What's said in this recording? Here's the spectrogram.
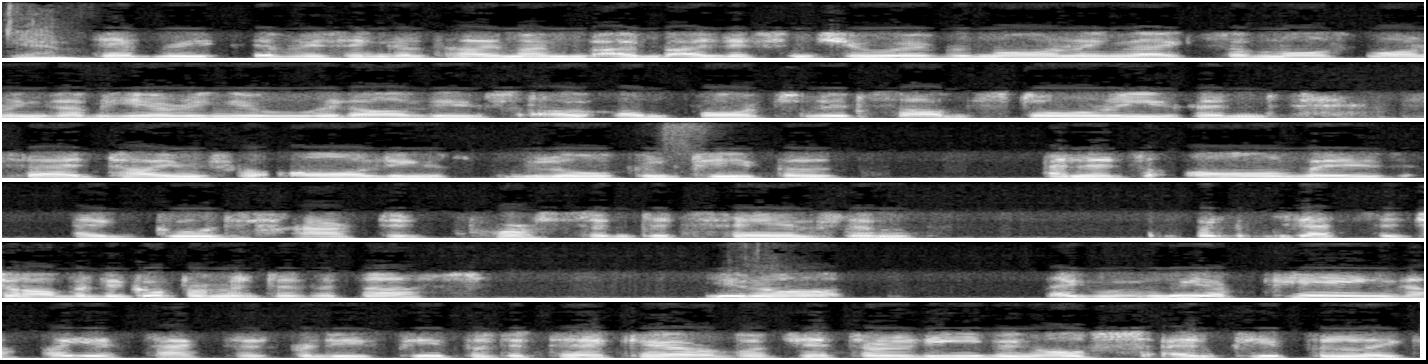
Yeah. Every every single time I'm, I'm, I listen to you every morning, like so most mornings I'm hearing you with all these uh, unfortunate sob stories and sad times for all these local people, and it's always a good-hearted person that saves them. But that's the job of the government, is it not? You know, like we are paying the highest taxes for these people to take care of us, yet they're leaving us and people like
